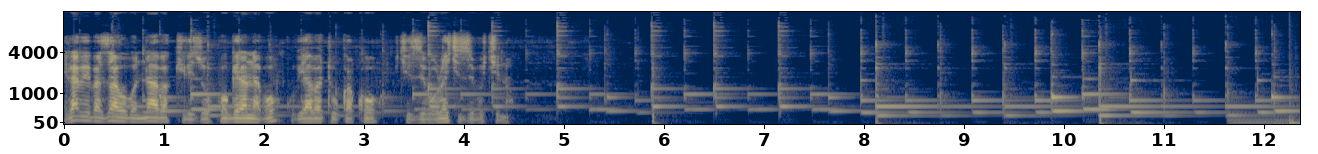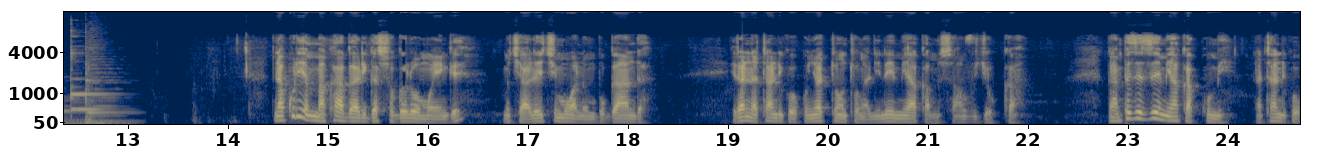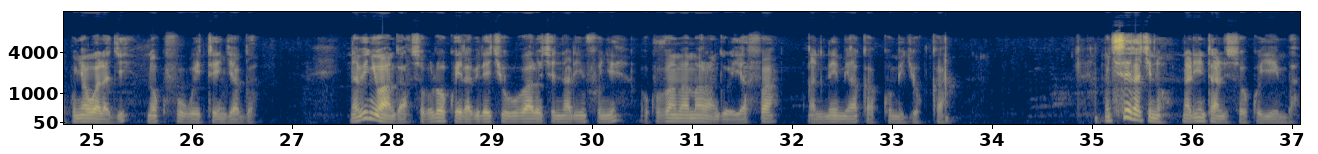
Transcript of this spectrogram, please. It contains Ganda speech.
era beebaza abo bonna abakkiriza okwogera nabo ku byabatuukako kizibu olw'ekizibu kino. Nakulya mu maka agaali gasogola omwenge mu kyalo ekimu wano mu buganda. Era natandika okunywa ttonto nga nina emyaka musanvu gyokka. Nga mpezezza emyaka kkumi natandika okunywa walagi n'okufuuweeta enjaga nabinywanga nsobole okwerabira ekibuubaalo kye nali nfunye okuva maama wange we yafa nga nina emyaka kkumi gyokka. Mu kiseera kino nali ntandise okuyimba.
